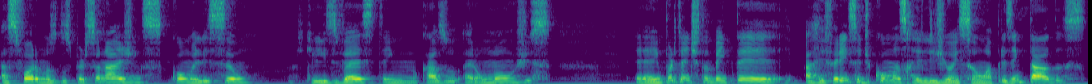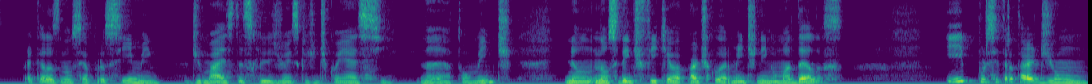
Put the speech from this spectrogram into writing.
as formas dos personagens, como eles são, o que eles vestem, no caso, eram monges. É importante também ter a referência de como as religiões são apresentadas, para que elas não se aproximem demais das religiões que a gente conhece né, atualmente, não, não se identifique particularmente nenhuma delas. E por se tratar de um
